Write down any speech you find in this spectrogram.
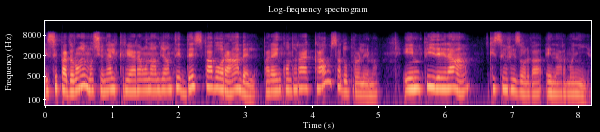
Esse padrão emocional criará um ambiente desfavorável para encontrar a causa do problema e impedirá que se resolva em harmonia.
